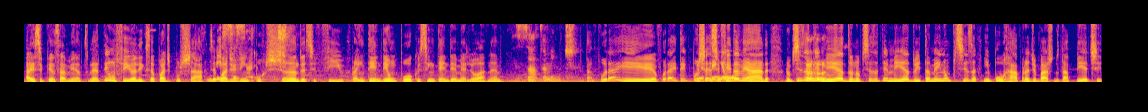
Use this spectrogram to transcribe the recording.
a esse pensamento, né? Tem um fio ali que você pode puxar, você pode vir puxando esse fio para entender um pouco e se entender melhor, né? Exatamente. Tá por aí, é por aí. Tem que puxar esse fio da meada. Não precisa ter medo, não precisa ter medo. E também não precisa empurrar para debaixo do tapete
